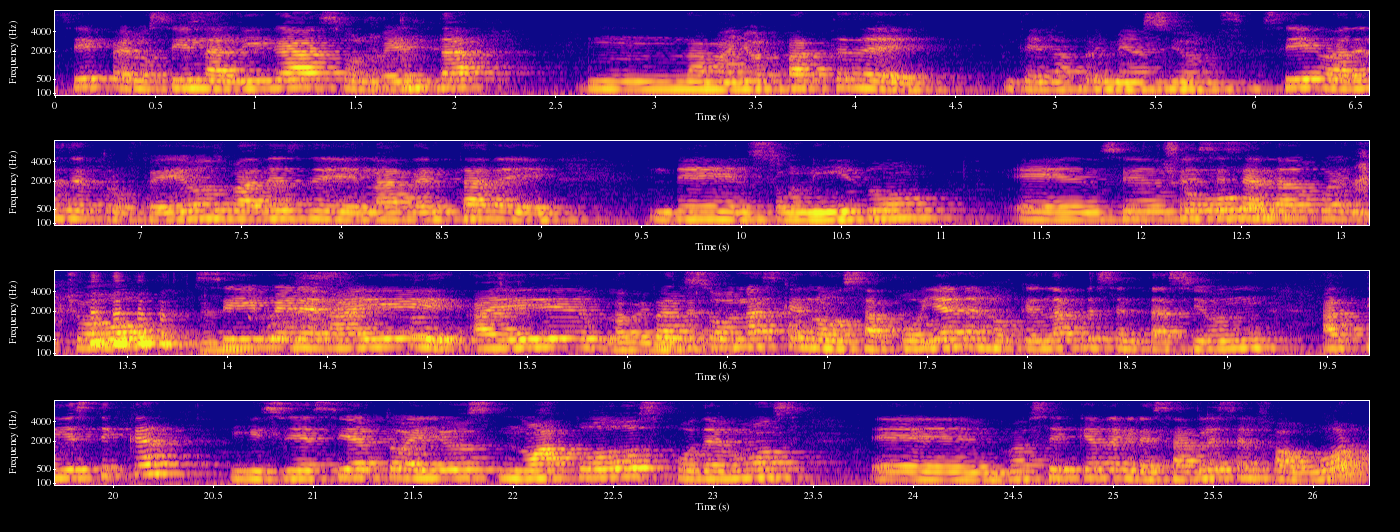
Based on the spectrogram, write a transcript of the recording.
Sí, pero sí, la liga solventa mm, la mayor parte de, de, la premiación. Sí, va desde trofeos, va desde la renta de, del sonido, sé si se han dado cuenta. Show, sí, miren, hay, hay personas que nos apoyan en lo que es la presentación artística y sí es cierto, ellos no a todos podemos, eh, así que regresarles el favor,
